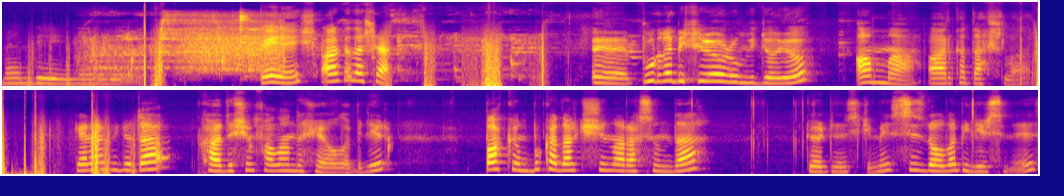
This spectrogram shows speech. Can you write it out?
Ben değil. Beleş. Arkadaşlar. Ee, burada bitiriyorum videoyu. Ama arkadaşlar. Gelen videoda kardeşim falan da şey olabilir. Bakın bu kadar kişinin arasında gördüğünüz gibi siz de olabilirsiniz.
